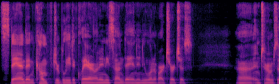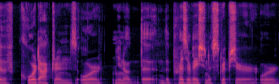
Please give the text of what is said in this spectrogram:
stand and comfortably declare on any Sunday in any one of our churches, uh, in terms of core doctrines or you know the the preservation of Scripture or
